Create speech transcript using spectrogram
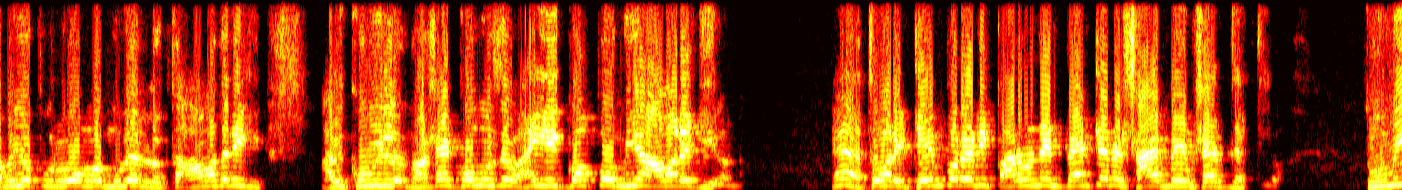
আমিও পূর্ববঙ্গ মূলের লোক, তো আমাদের এই, আমি কুমিল্লার ভাষায় কম বুঝতে ভাই, এই গপ্প মিয়া আমারে দিও না। হ্যাঁ তোমার এই টেম্পোরারি পার্মানেন্ট ব্যান ট্যান সাহেব, মেম সাহেব জাতীয় তুমি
